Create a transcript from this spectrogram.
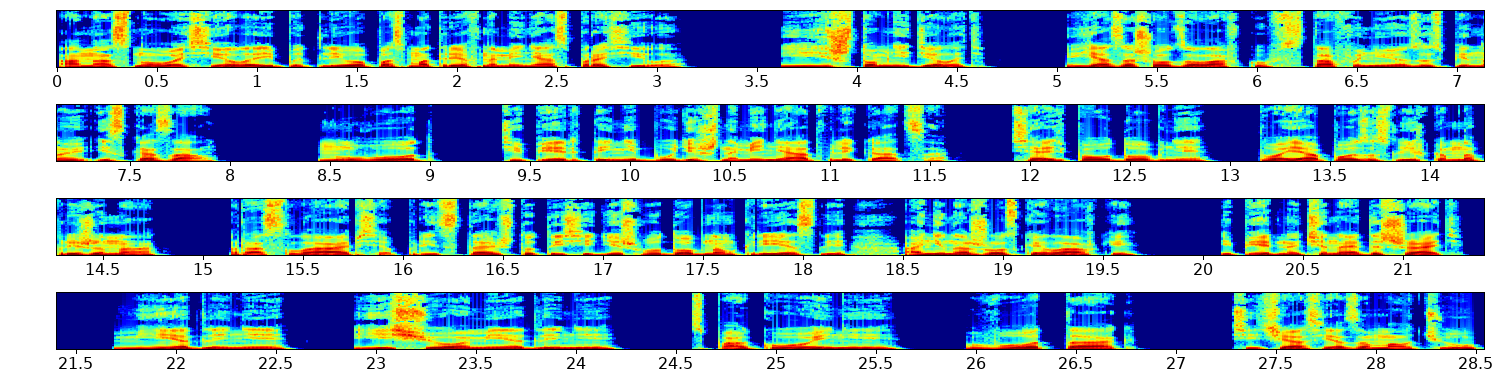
Она снова села и, пытливо посмотрев на меня, спросила. «И что мне делать?» Я зашел за лавку, встав у нее за спиной и сказал. «Ну вот, теперь ты не будешь на меня отвлекаться. Сядь поудобнее, твоя поза слишком напряжена. Расслабься, представь, что ты сидишь в удобном кресле, а не на жесткой лавке. Теперь начинай дышать. Медленнее, еще медленнее, спокойнее. Вот так. Сейчас я замолчу,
